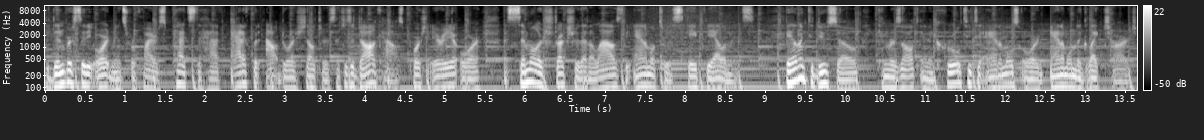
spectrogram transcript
The Denver City Ordinance requires pets to have adequate outdoor shelter, such as a doghouse, porch area, or a similar structure that allows the animal to escape the elements. Failing to do so can result in a cruelty to animals or an animal neglect charge,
